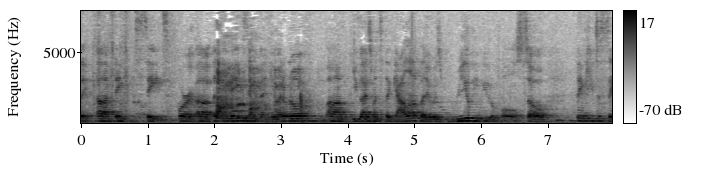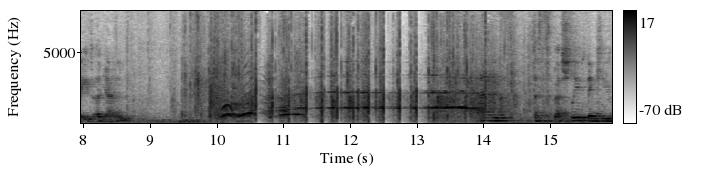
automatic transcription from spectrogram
Uh, thank SAIT for uh, an amazing venue. I don't know if um, you guys went to the gala, but it was really beautiful. So thank you to SAIT again. And especially thank you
